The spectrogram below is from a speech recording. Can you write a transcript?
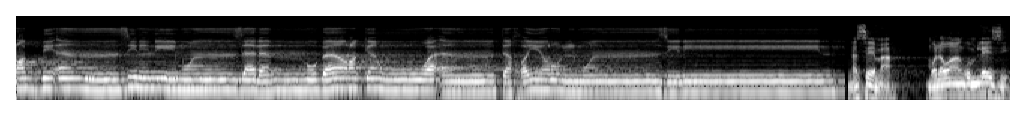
rabbi anzilni munzalan mubarakan wa anta khayrul munzilin, nasema Mola wangu mlezi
